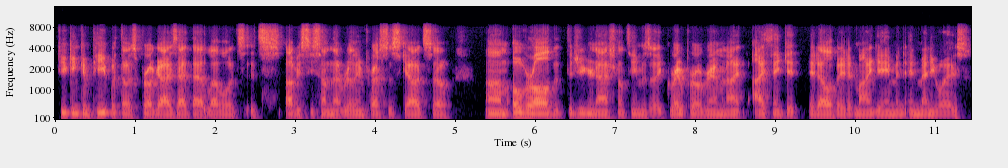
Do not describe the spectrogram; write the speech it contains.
if you can compete with those pro guys at that level it's it's obviously something that really impresses scouts. So um, overall the, the junior national team is a great program and I, I think it, it elevated my game in, in many ways.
